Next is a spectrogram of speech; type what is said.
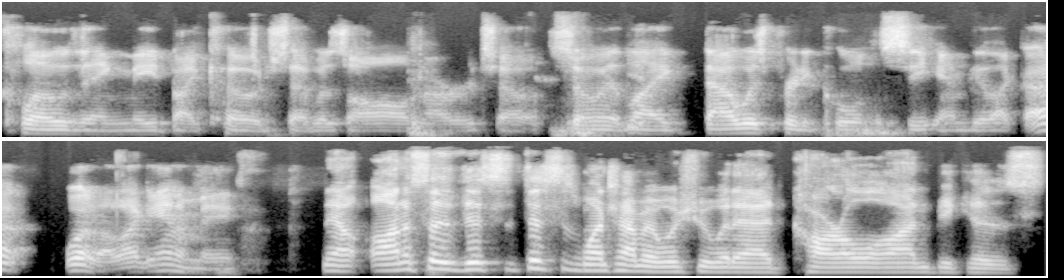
clothing made by Coach that was all Naruto. So it Yeah. like that was pretty cool to see him be like, oh, what? I like anime. Now, honestly, this this is one time I wish we would add Carl on because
